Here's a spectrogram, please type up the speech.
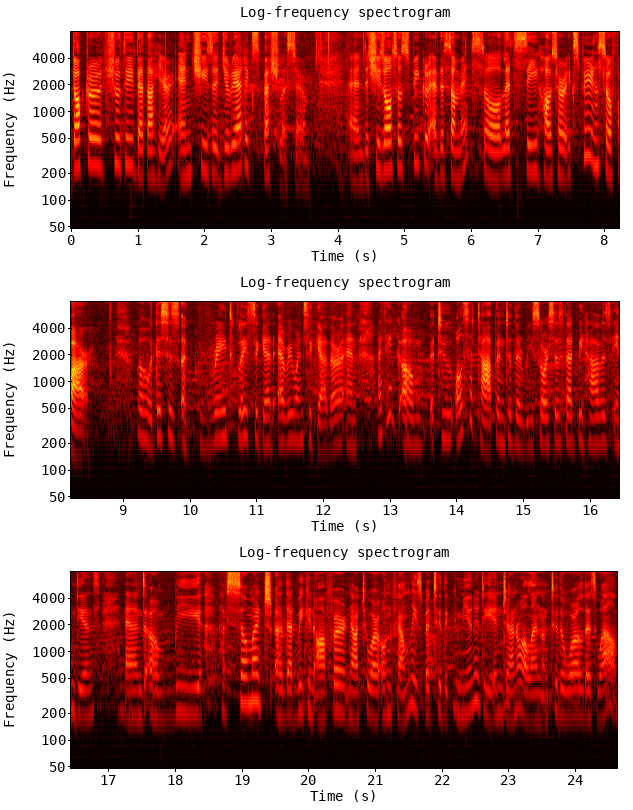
Dr. Shruti Datta here, and she's a geriatric specialist here. And she's also a speaker at the summit, so let's see how's her experience so far. Oh, this is a great place to get everyone together, and I think um, to also tap into the resources that we have as Indians, and um, we have so much uh, that we can offer not to our own families, but to the community in general and to the world as well.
